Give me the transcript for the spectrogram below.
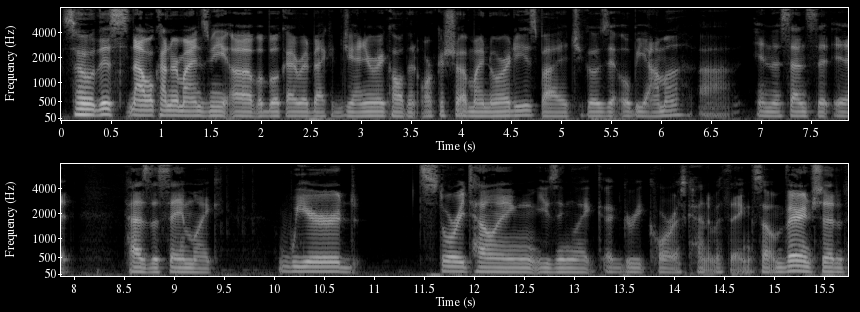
So, this novel kind of reminds me of a book I read back in January called An Orchestra of Minorities by Chigozie Obioma, uh, in the sense that it has the same, like, weird storytelling using, like, a Greek chorus kind of a thing. So, I'm very interested,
